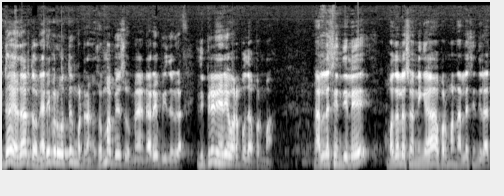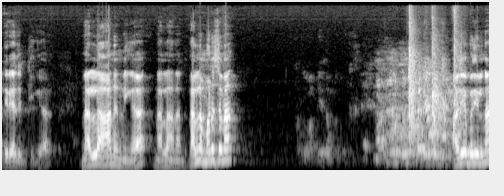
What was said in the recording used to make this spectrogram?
இதான் யதார்த்தம். நிறைய பேர் ஒத்துக்க மாட்டாங்க சும்மா பேசுவோமே. நிறைய இது இது பின்னாடி நிறைய வரப்போகுது அப்புறமா. நல்ல செந்தில் முதல்ல சொன்னீங்க அப்புறமா நல்ல செந்திலா தெரியாதுன்ட்டீங்க. நல்ல ஆணுன்னீங்க நல்ல ஆனந்த் நல்ல மனுஷனா? அதே பதில்னா?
